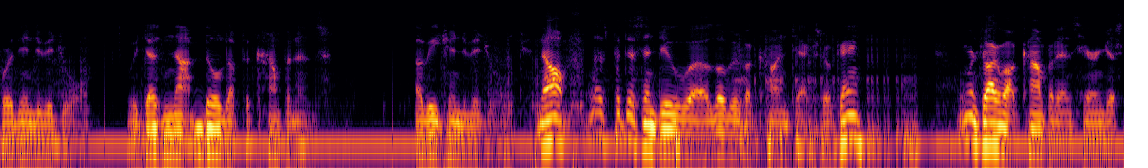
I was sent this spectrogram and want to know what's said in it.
for the individual. It does not build up the confidence of each individual. Now, let's put this into a little bit of a context, okay? We're going to talk about confidence here in just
